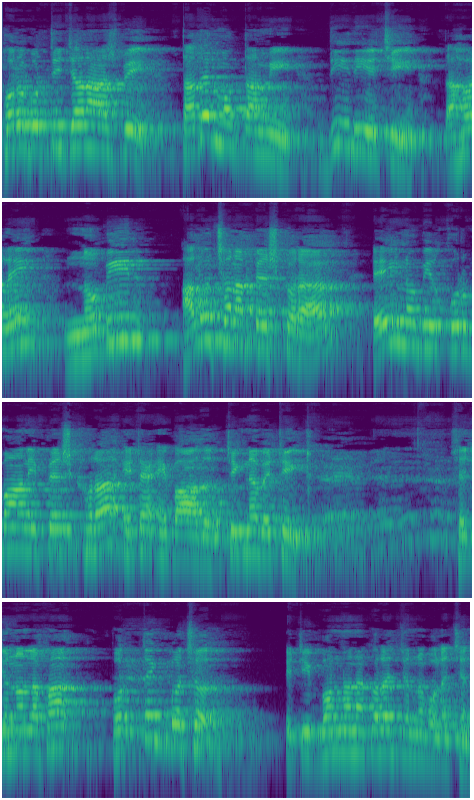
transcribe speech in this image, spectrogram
পরবর্তী যারা আসবে, তাদের মধ্যে আমি দিয়ে দিয়েছি। তাহলে নবীর আলোচনা পেশ করা, এই নবীর কোরবানি পেশ করা, এটা ইবাদত। ঠিক না বে ঠিক? সেই জন্য আল্লাহাক প্রত্যেক বছর এটি বর্ণনা করার জন্য বলেছেন,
